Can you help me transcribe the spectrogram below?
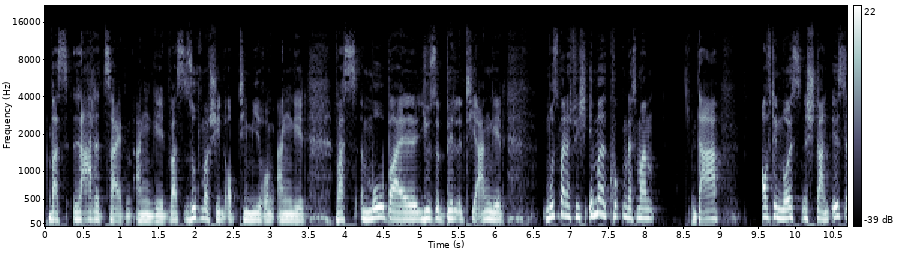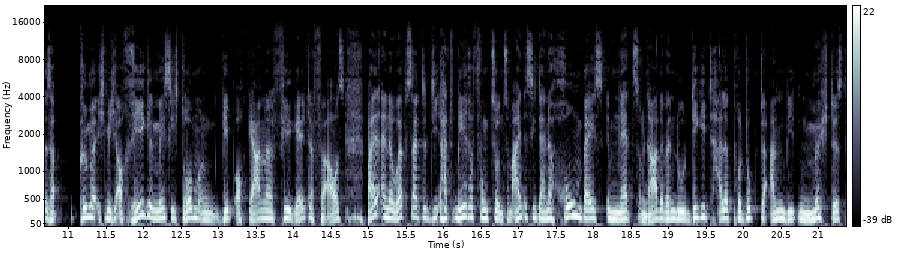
was Ladezeiten angeht, was Suchmaschinenoptimierung angeht, was Mobile Usability angeht, muss man natürlich immer gucken, dass man da auf dem neuesten Stand ist. Deshalb kümmere ich mich auch regelmäßig drum und gebe auch gerne viel Geld dafür aus, weil eine Webseite, die hat mehrere Funktionen. Zum einen ist sie deine Homebase im Netz und gerade wenn du digitale Produkte anbieten möchtest,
